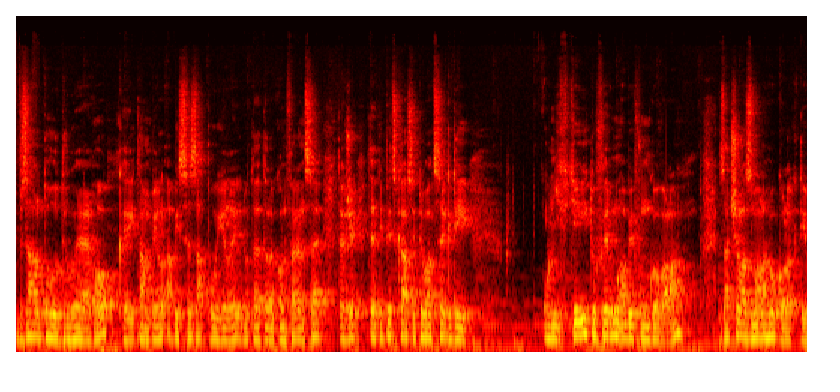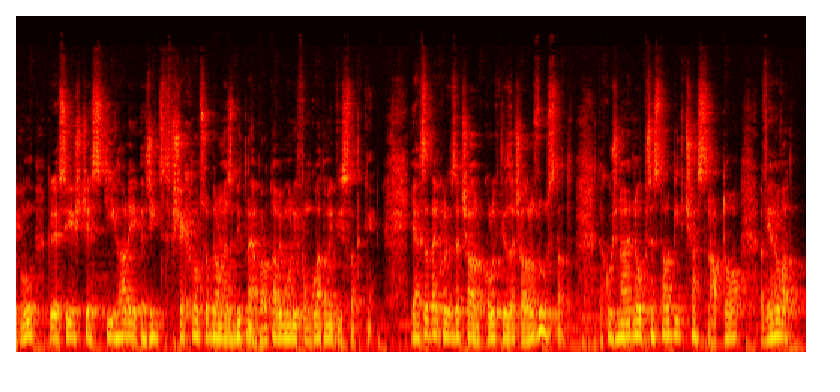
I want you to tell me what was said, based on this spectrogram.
vzal toho druhého, který tam byl, aby se zapojili do té telekonference, takže to je typická situace, kdy Oni chtějí tu firmu, aby fungovala. Začala z malého kolektivu, kde si ještě stíhali říct všechno, co bylo nezbytné pro to, aby mohli fungovat a mít výsledky. Jak se ten kolektiv začal, kolektiv začal rozrůstat, tak už najednou přestal být čas na to věnovat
